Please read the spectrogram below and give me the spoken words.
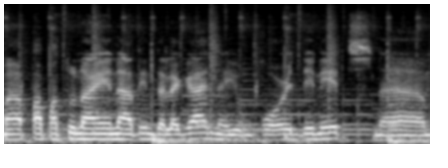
mapapatunayan natin talaga na yung coordinates na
